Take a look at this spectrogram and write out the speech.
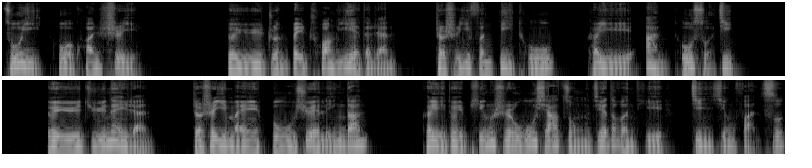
足以拓宽视野；对于准备创业的人，这是一份地图，可以按图索骥；对于局内人，这是一枚补血灵丹，可以对平时无暇总结的问题进行反思。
